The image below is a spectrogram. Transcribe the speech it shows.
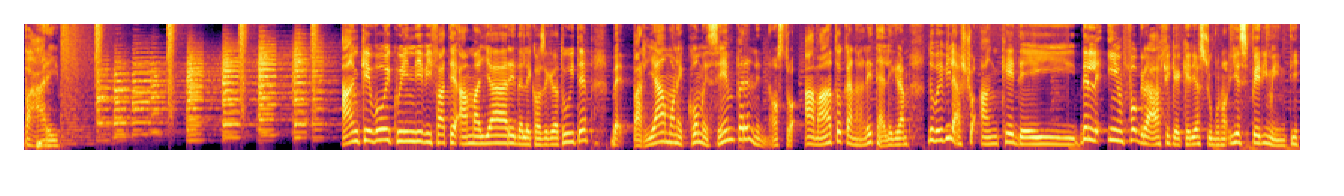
pari. Anche voi quindi vi fate ammagliare dalle cose gratuite? Beh, parliamone come sempre nel nostro amato canale Telegram, dove vi lascio anche dei... delle infografiche che riassumono gli esperimenti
